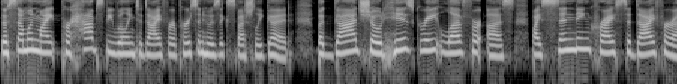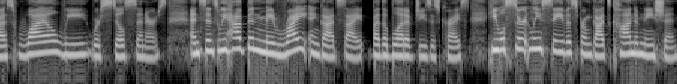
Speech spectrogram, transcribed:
though someone might perhaps be willing to die for a person who is especially good. But God showed his great love for us by sending Christ to die for us while we were still sinners. And since we have been made right in God's sight, sight by the blood of Jesus Christ, he will certainly save us from God's condemnation.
